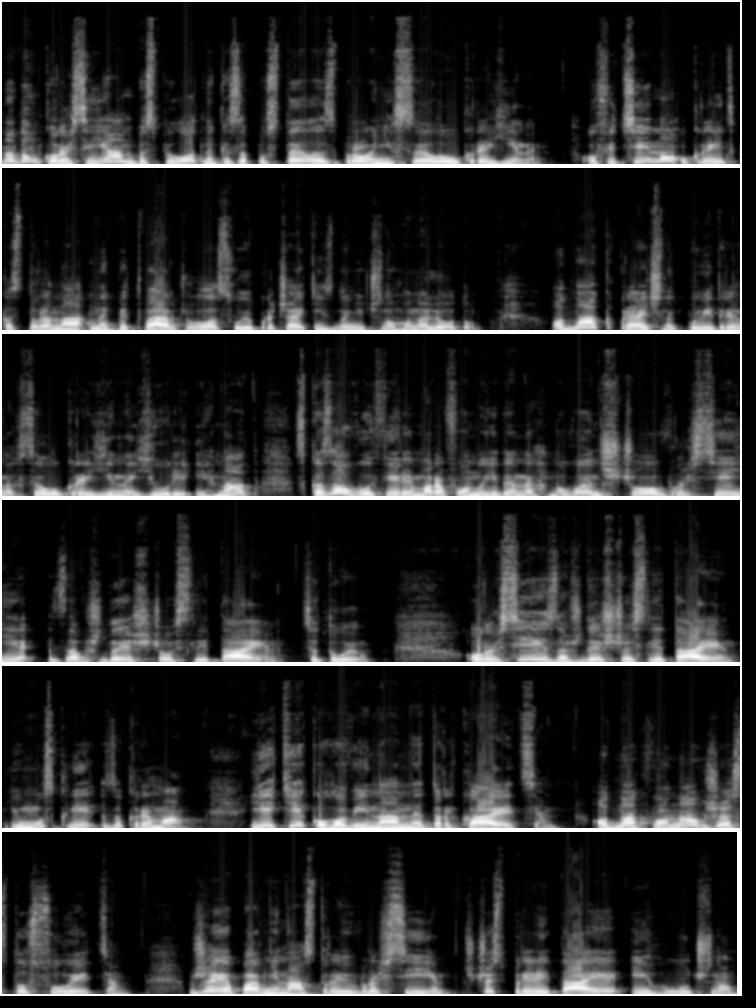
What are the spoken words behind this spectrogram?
на думку росіян, безпілотники запустили Збройні Сили України. Офіційно українська сторона не підтверджувала свою причетність до нічного нальоту. Однак речник повітряних сил України Юрій Ігнат сказав в ефірі марафону єдиних новин, що в Росії завжди щось літає. Цитую. У Росії завжди щось літає, і в Москві, зокрема. Є ті, кого війна не торкається. Однак вона вже стосується. Вже є певні настрої в Росії. Щось прилітає і гучно.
